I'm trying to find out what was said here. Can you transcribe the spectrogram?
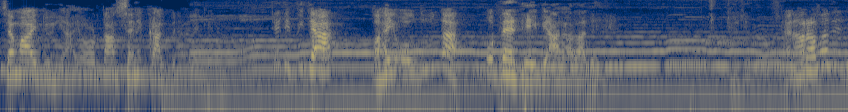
semai dünyaya, oradan senin kalbine öyle geliyor. Dedi bir daha vahiy olduğunda o perdeyi bir arala dedi. Dedi sen arala dedi.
